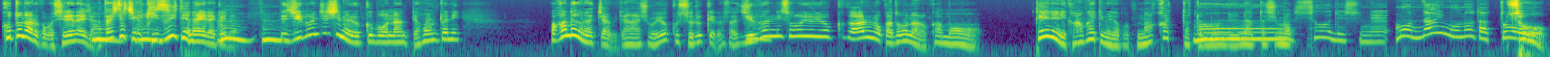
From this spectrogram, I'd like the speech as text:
ことなのかもしれないじゃん。うん。私たちが気づいてないだけで。で自分自身の欲望なんて本当に分かんなくなっちゃうみたいな話もよくするけどさ自分にそういう欲があるのかどうなのかも丁寧に考えてみたことなかったと思うんだよね私も。そうですね。もうないものだと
